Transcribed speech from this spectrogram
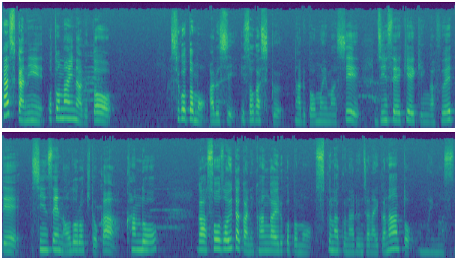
確かに大人になると仕事もあるし忙しくなると思いますし人生経験が増えて新鮮な驚きとか感動が想像豊かに考えることも少なくなるんじゃないかなと思います。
